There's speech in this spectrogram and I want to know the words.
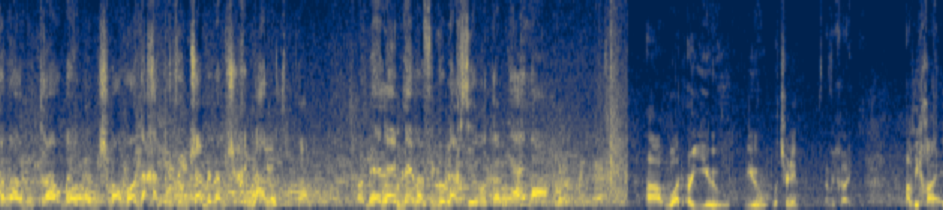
עברנו טראומה, אלוהים ישמור, ועוד החטופים שם וממשיכים לאנוס אותם. ואין להם לב אפילו להחזיר אותם, יאללה. Uh, what are you, you, what's your name? אביחי. Avichai,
